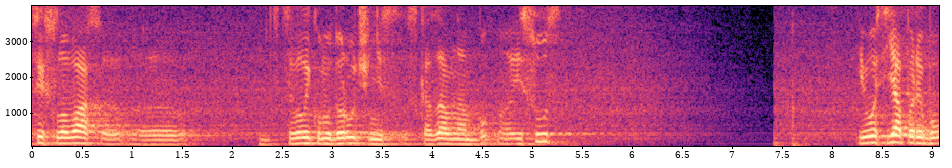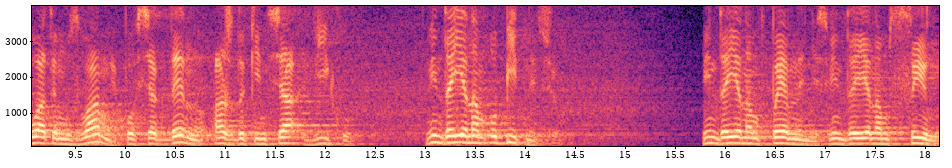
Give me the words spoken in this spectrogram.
цих словах, е, в великому дорученні сказав нам Ісус. І ось я перебуватиму з вами повсякденно аж до кінця віку. Він дає нам обітницю. Він дає нам впевненість, Він дає нам силу.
